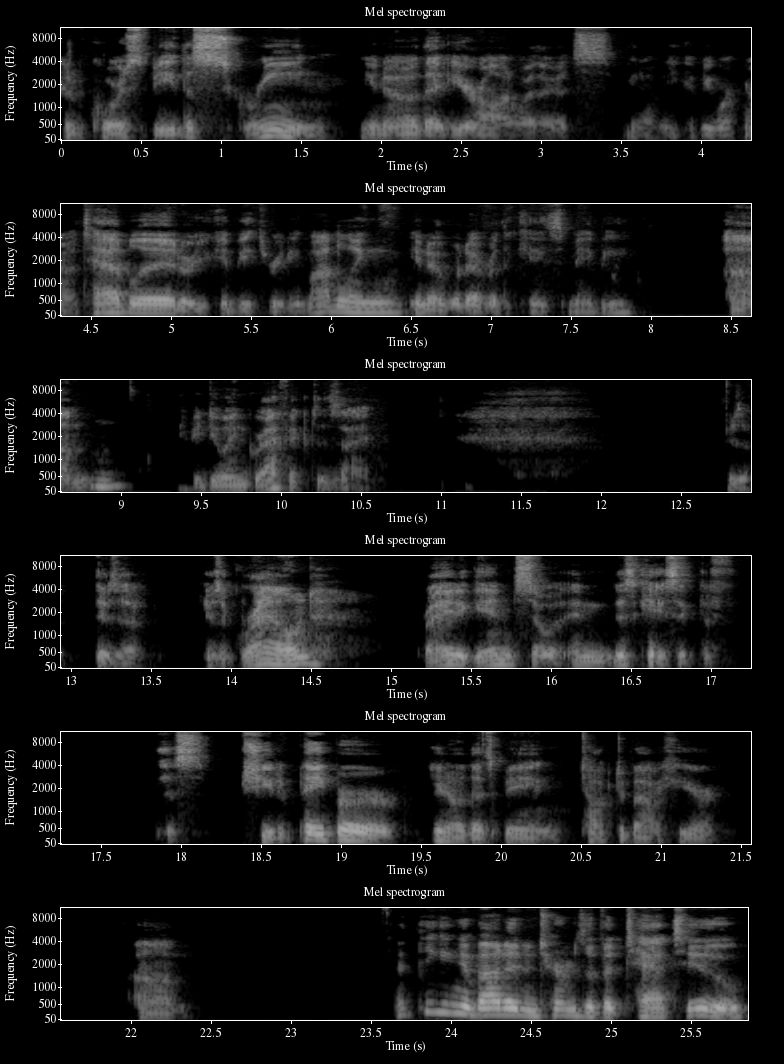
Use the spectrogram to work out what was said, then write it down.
could of course be the screen, you know, that you're on, whether it's, you know, you could be working on a tablet or you could be 3D modeling, you know, whatever the case may be. Um, mm-hmm. If you're doing graphic design, there's a there's a there's a ground, right? Again, so in this case, like the this sheet of paper, you know, that's being talked about here. Um, and thinking about it in terms of a tattoo,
